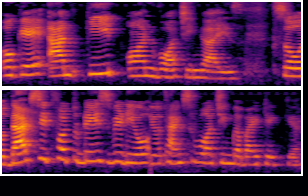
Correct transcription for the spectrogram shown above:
okay, and keep on watching guys. So that's it for today's video. Thanks for watching. Bye-bye. Take care.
